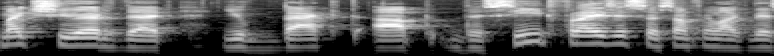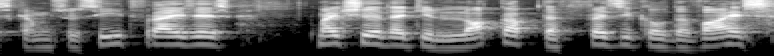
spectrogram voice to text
make sure that you've backed up the seed phrases. So something like this comes with seed phrases. Make sure that you lock up the physical device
